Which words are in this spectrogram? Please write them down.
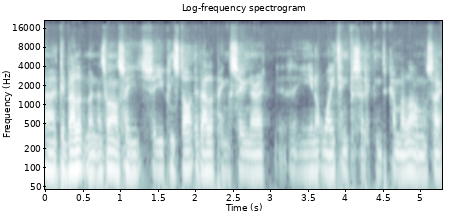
uh, development as well, so you, so you can start developing sooner you're not waiting for silicon to come along. So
